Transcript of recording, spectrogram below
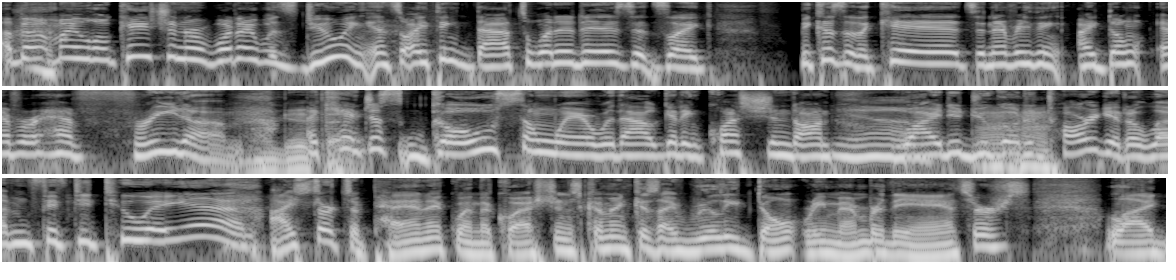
about my location or what I was doing. And so I think that's what it is. It's like because of the kids and everything, I don't ever have freedom. I, get that. can't just go somewhere without getting questioned on Yeah. why did you go Mm-hmm. to Target 11:52 a.m. I start to panic when the questions come in because I really don't remember the answers. Like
